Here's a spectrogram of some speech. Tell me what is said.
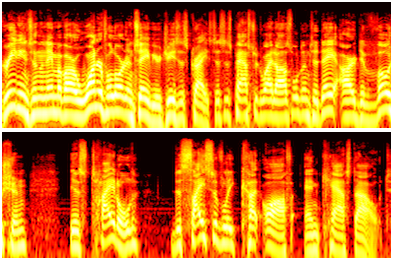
Greetings in the name of our wonderful Lord and Savior, Jesus Christ. This is Pastor Dwight Oswald, and today our devotion is titled Decisively Cut Off and Cast Out.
